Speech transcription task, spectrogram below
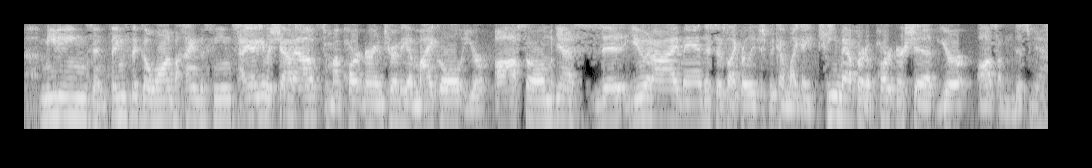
uh, meetings and things that go on behind the scenes. I gotta give a shout out to my partner in trivia, Michael. You're awesome. Yes, the, you and I, man, this has like really just become like a team effort, a partnership. You're awesome. This yeah.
